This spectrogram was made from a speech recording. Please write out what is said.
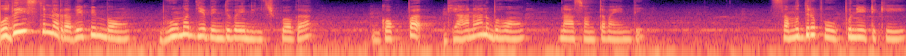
ఉదయిస్తున్న రవిబింబం భూమధ్య బిందువై నిలిచిపోగా గొప్ప ధ్యానానుభవం నా సొంతమైంది. సముద్రపు ఉప్పు నీటికి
